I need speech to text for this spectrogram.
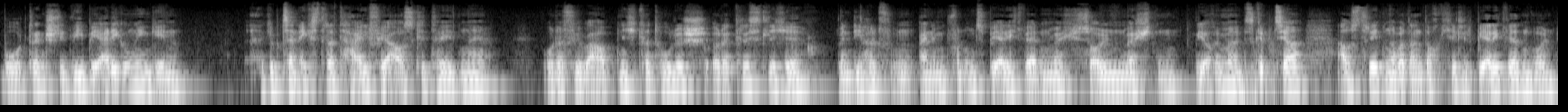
wo drin steht, wie Beerdigungen gehen, äh, gibt es einen extra Teil für Ausgetretene oder für überhaupt nicht katholisch oder christliche, wenn die halt von einem von uns beerdigt werden möchten, sollen, möchten, wie auch immer. Das gibt es ja, austreten, aber dann doch kirchlich beerdigt werden wollen.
